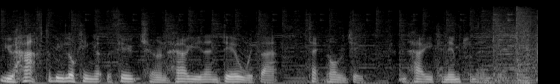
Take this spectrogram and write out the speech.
You have to be looking at the future and how you then deal with that technology and how you can implement it.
